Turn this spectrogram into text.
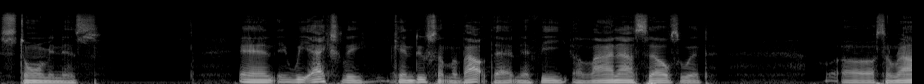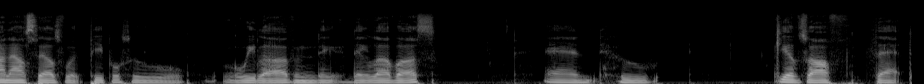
storminess. And we actually can do something about that. And if we align ourselves with, uh, surround ourselves with people who we love and they, they love us and who gives off that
